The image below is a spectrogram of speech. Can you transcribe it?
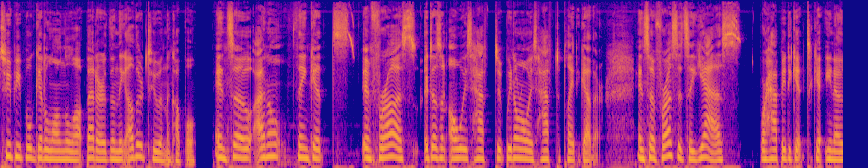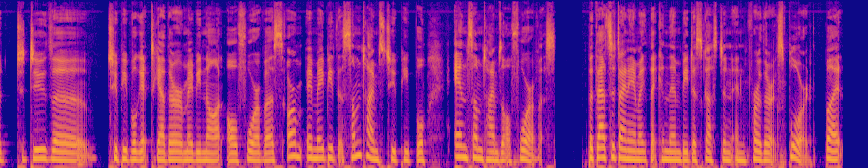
two people get along a lot better than the other two in the couple. And so I don't think it's and for us it doesn't always have to we don't always have to play together. And so for us it's a yes. We're happy to get to get you know to do the two people get together or maybe not all four of us or it may be that sometimes two people and sometimes all four of us. But that's a dynamic that can then be discussed and, and further explored. But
